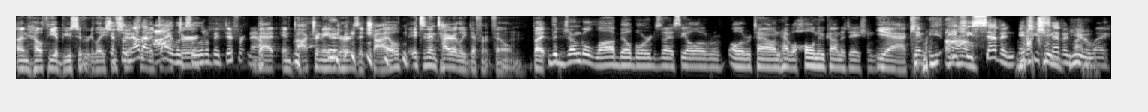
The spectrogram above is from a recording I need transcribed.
unhealthy, abusive Yeah, relationship. so now from that the eye looks a little bit different now. that indoctrinated her as a child. It's an entirely different film. But the jungle law billboards that I see all over all over town have a whole new connotation. yeah, can We and she's seven. And she's watching seven, by the you. way.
